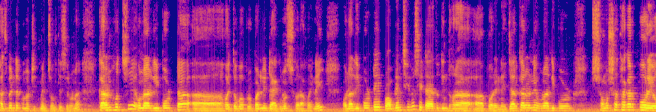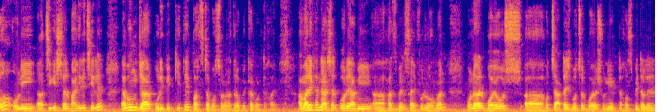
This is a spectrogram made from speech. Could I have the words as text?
হাজব্যান্ডের কোনো ট্রিটমেন্ট চলতেছিল না। কারণ হচ্ছে ওনার রিপোর্টটা হয়তো বা প্রপারলি ডায়াগনোস করা হয় নাই। ওনার রিপোর্টে প্রবলেম ছিল, সেটা এতদিন ধরা পড়ে নাই। যার কারণে ওনার রিপোর্ট সমস্যা থাকার পরেও উনি চিকিৎসার বাহিরে ছিলেন এবং যার পরিপ্রেক্ষিতে পাঁচটা বছর ওনাদের অপেক্ষা করতে হয়। আমার এখানে আসার পরে আমি হাজবেন্ড সাইফুর রহমান, ওনার বয়স হচ্ছে আঠাইশ বছর বয়স। উনি একটা হসপিটালের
